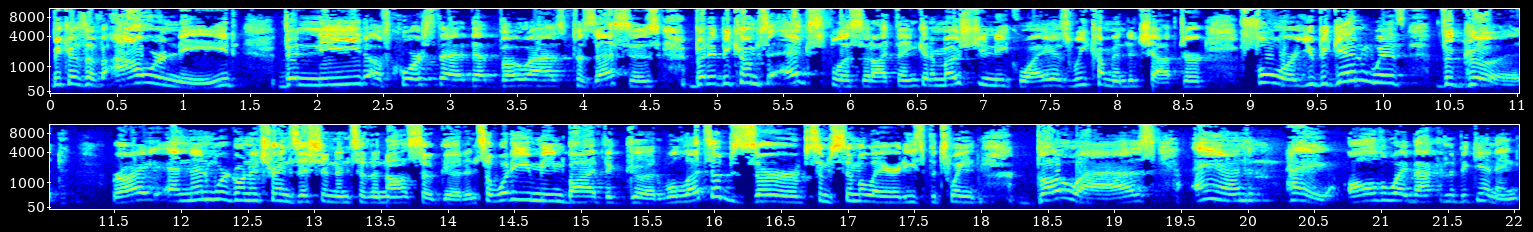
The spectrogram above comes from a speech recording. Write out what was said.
because of our need, the need, of course, that, that Boaz possesses, but it becomes explicit, I think, in a most unique way as we come into chapter 4. You begin with the good, right? And then we're going to transition into the not so good. And so, what do you mean by the good? Well, let's observe some similarities between Boaz and, hey, all the way back in the beginning,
